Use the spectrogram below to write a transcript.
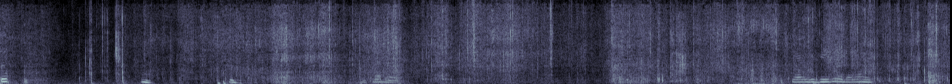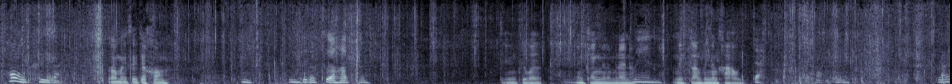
อึ๊บอืมอืมดอกที่ห้ายัง ดีๆด้วยระวังห้องเขือเอาไม้ใส่เจ้าของอืมที่เราเขือหัดค่ะนี่คือว่ายังแข็งอยู่แล้วไม่ได้เนาะแม่นนี่รังเป็นยังขาวอยู่จ้ะของเพิ่นล้าง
